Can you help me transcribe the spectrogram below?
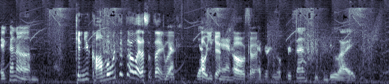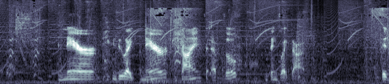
it can um. can you combo with it though? Like that's the thing. Like, Yes, Oh, you can. Oh, okay. Every low percent, you can do like Nair. You can do like Nair, Shine to F tilt, and things like that. It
